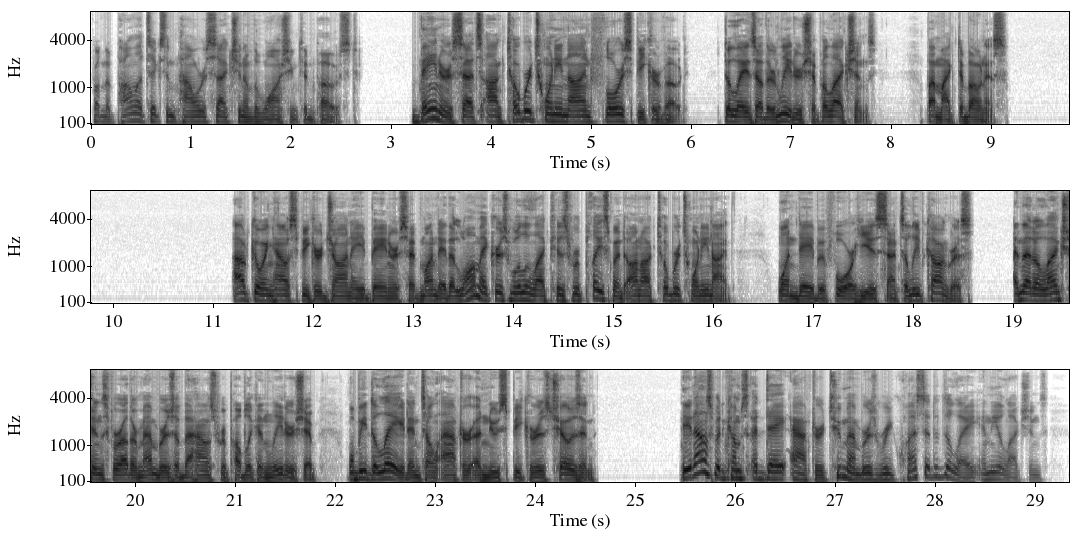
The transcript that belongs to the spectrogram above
From the Politics and Power section of the Washington Post. Boehner sets October 29 floor speaker vote, delays other leadership elections. By Mike DeBonis. Outgoing House Speaker John A. Boehner said Monday that lawmakers will elect his replacement on October 29, one day before he is sent to leave Congress, and that elections for other members of the House Republican leadership will be delayed until after a new speaker is chosen. The announcement comes a day after two members requested a delay in the elections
